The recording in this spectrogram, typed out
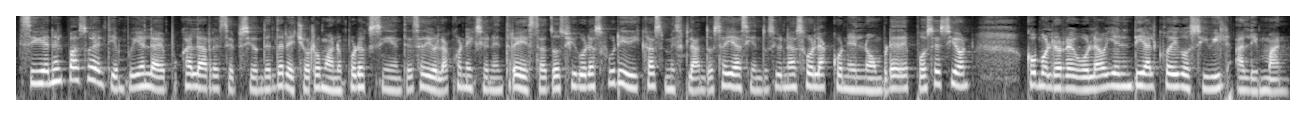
Si bien el paso del tiempo y en la época la recepción del derecho romano por Occidente se dio la conexión entre estas dos figuras jurídicas, mezclándose y haciéndose una sola con el nombre de posesión, como lo regula hoy en día el Código Civil alemán.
